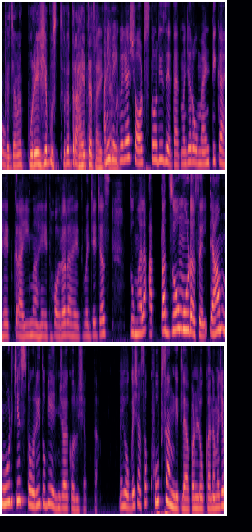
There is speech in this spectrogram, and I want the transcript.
त्याच्यामुळे पुरेशी पुस्तकं तर हो. आहेतच आणि ऐकायला. वेगवेगळ्या शॉर्ट स्टोरीज येतात. म्हणजे रोमॅन्टिक आहेत, क्राईम आहेत, हॉरर आहेत. म्हणजे जस्ट तुम्हाला आत्ता जो मूड असेल त्या मूडची स्टोरी तुम्ही एन्जॉय करू शकता. योगेश असं खूप सांगितलंय आपण लोकांना म्हणजे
